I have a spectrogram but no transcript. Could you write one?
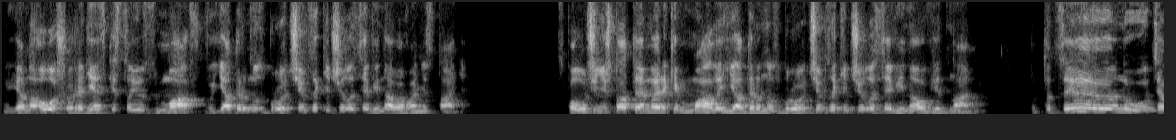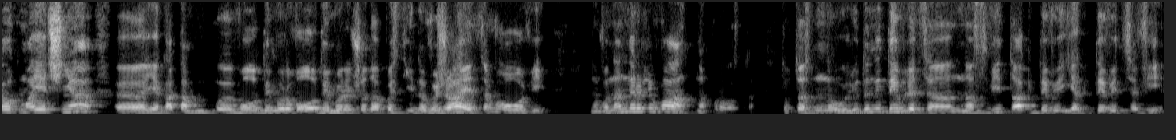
Я наголошую, Радянський Союз мав ядерну зброю. Чим закінчилася війна в Афганістані? Сполучені Штати Америки мали ядерну зброю. Чим закінчилася війна у В'єтнамі? Тобто, це ну ця от маячня, е, яка там е, Володимиру Володимировичу да, постійно вижається в голові, ну вона нерелевантна просто. Тобто, ну люди не дивляться на світ так, диви, як дивиться він.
